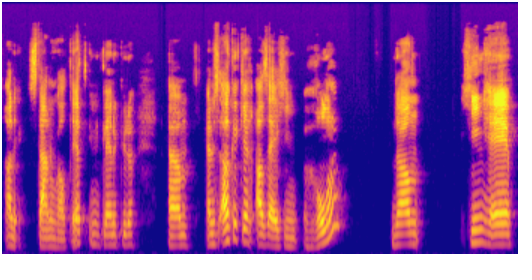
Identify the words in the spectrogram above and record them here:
Allee, staan nog altijd in een kleine kudde. Um, en dus elke keer als hij ging rollen, dan ging, hij,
